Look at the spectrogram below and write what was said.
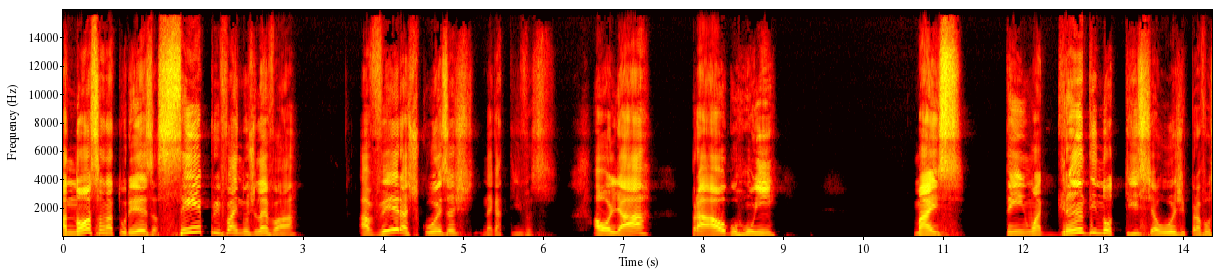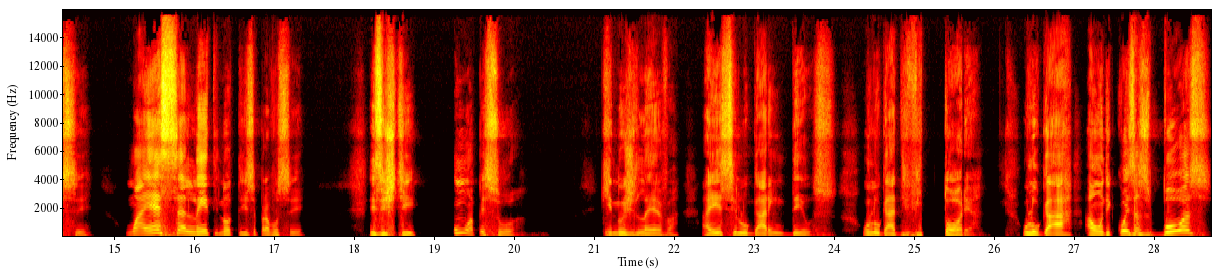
A nossa natureza sempre vai nos levar a ver as coisas negativas, a olhar para algo ruim. Mas tem uma grande notícia hoje para você. Uma excelente notícia para você. Existe uma pessoa que nos leva a esse lugar em Deus, um lugar de vitória, um lugar onde coisas boas,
